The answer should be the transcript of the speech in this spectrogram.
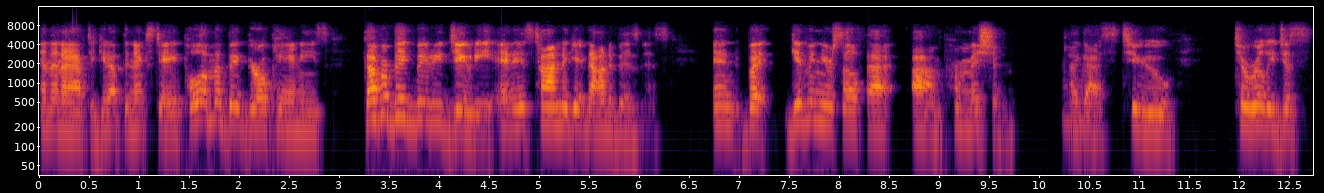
and then I have to get up the next day, pull up my big girl panties, cover big booty Judy, and it's time to get down to business. And but giving yourself that um, permission, I Mhm. guess, to to really just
